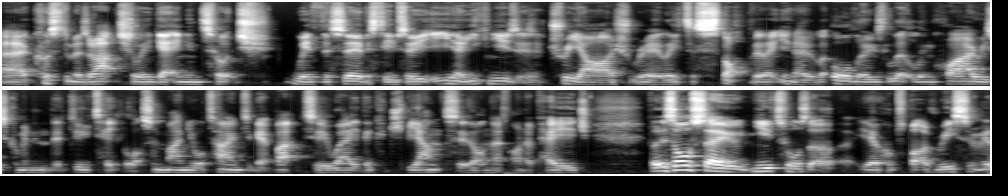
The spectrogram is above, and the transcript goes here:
uh, customers are actually getting in touch with the service team. So you know you can use it as a triage really to stop you know all those little inquiries coming in that do take lots of manual time to get back to where they could just be answered on a, on a page. But there's also new tools that you know HubSpot have recently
